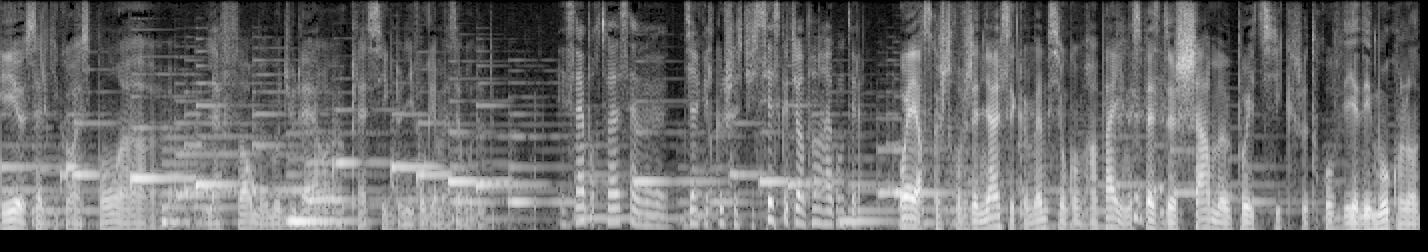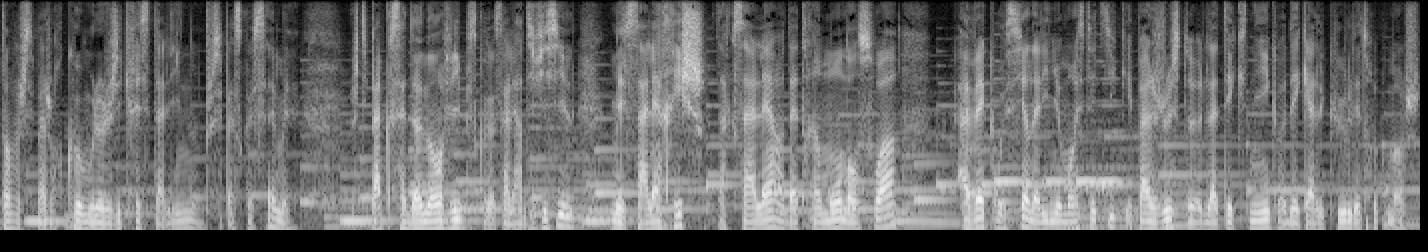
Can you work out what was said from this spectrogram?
et euh, celle qui correspond à euh, la forme modulaire euh, classique de niveau gamma 0 de 2. Et ça, pour toi, ça veut dire quelque chose. Tu sais ce que tu es en train de raconter là. Ouais, alors ce que je trouve génial, c'est que même si on comprend pas, il y a une espèce de charme poétique, je trouve. Il y a des mots qu'on entend, je sais pas, genre cohomologie cristalline, je sais pas ce que c'est, mais je dis pas que ça donne envie, parce que ça a l'air difficile, mais ça a l'air riche, c'est-à-dire que ça a l'air d'être un monde en soi, avec aussi un alignement esthétique, et pas juste de la technique, des calculs, des trucs moches.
